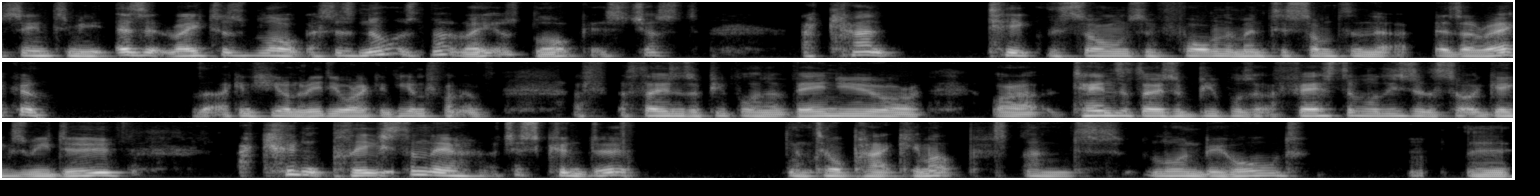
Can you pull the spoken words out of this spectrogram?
saying to me, "Is it writer's block?" I says, "No, it's not writer's block. It's just I can't take the songs and form them into something that is a record that I can hear on the radio or I can hear in front of thousands of people in a venue or or tens of thousands of people at a festival. These are the sort of gigs we do. I couldn't place them there. I just couldn't do it until Pat came up, and lo and behold, the,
